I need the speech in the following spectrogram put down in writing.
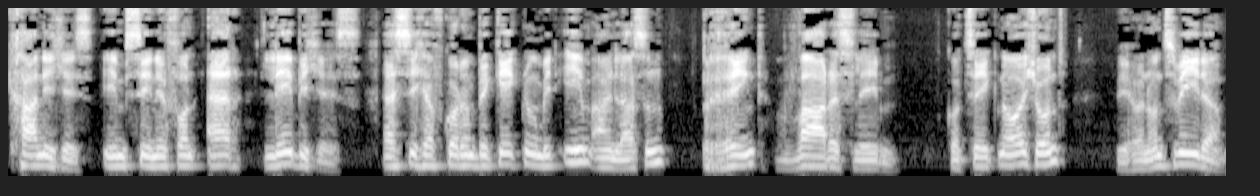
kann ich es? Im Sinne von erlebe ich es. Erst sich auf Gott und Begegnung mit ihm einlassen, bringt wahres Leben. Gott segne euch und wir hören uns wieder.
